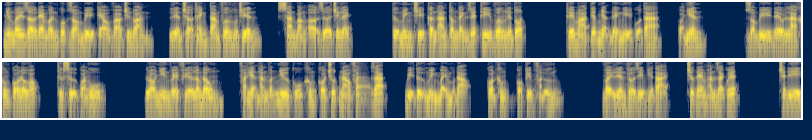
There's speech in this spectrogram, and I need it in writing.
Nhưng bây giờ đem ấn quốc dòm bị kéo vào chiến đoàn, liền trở thành tam phương hỗn chiến, san bằng ở giữa tranh lệch. Tự mình chỉ cần an tâm đánh giết thi vương liền tốt. Thế mà tiếp nhận đề nghị của ta, quả nhiên. Dòm bị đều là không có đầu óc, thực sự quá ngu. Lo nhìn về phía lâm đông, phát hiện hắn vẫn như cũ không có chút nào phát giác, bị tự mình bày một đạo, còn không có kịp phản ứng. Vậy liền thừa dịp hiện tại, trước đem hắn giải quyết chết đi.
